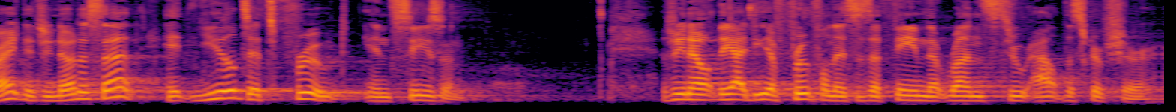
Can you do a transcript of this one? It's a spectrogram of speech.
right? Did you notice that? It yields its fruit in season. As we know, the idea of fruitfulness is a theme that runs throughout the scripture.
